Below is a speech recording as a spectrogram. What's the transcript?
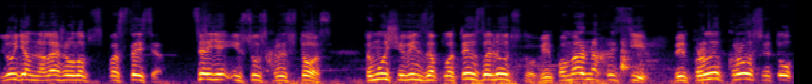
людям належало б спастися. Це є Ісус Христос. Тому що Він заплатив за людство, Він помер на Христі, Він пролив кров святу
